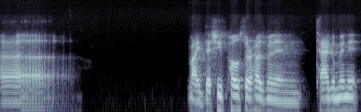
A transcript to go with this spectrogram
uh like does she post her husband and tag him in it?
